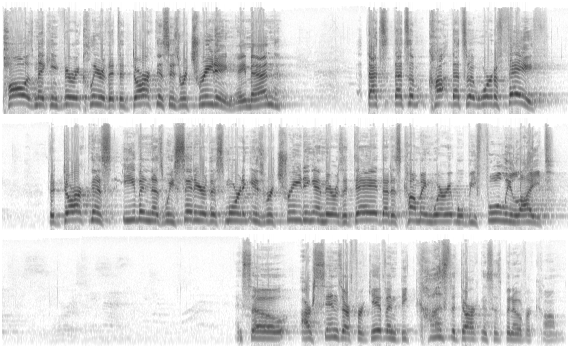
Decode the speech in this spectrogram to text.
Paul is making very clear that the darkness is retreating. Amen? That's, that's, a, that's a word of faith. The darkness, even as we sit here this morning, is retreating, and there is a day that is coming where it will be fully light. And so our sins are forgiven because the darkness has been overcome.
